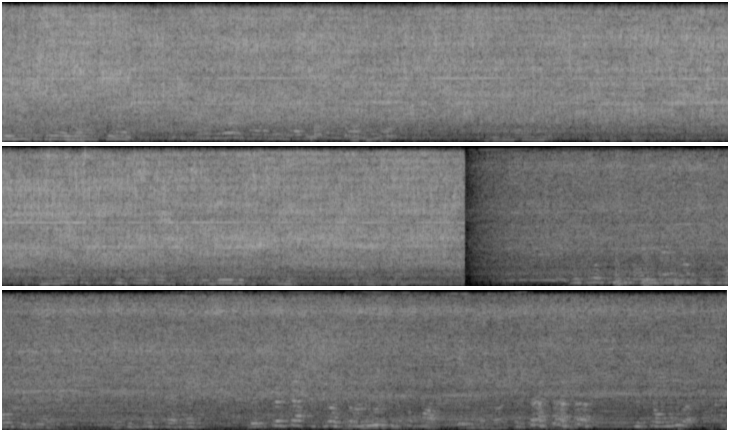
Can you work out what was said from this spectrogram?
je lui Les spectacles qui doivent sur nous, c'est sur moi. C'est sur nous.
